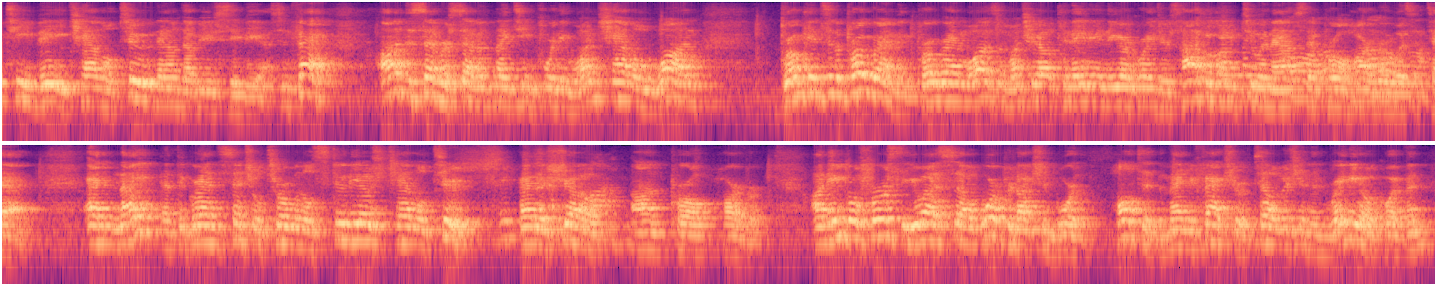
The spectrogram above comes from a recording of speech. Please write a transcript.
TV Channel 2, now WCBS. In fact, on December 7th, 1941, Channel 1 broke into the programming. The program was the Montreal Canadian New York Rangers hockey game to announce that Pearl Harbor was attacked. At night, at the Grand Central Terminal Studios, Channel 2 had a show on Pearl Harbor. On April 1st, the U.S. Uh, War Production Board halted the manufacture of television and radio equipment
